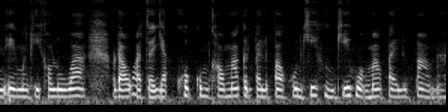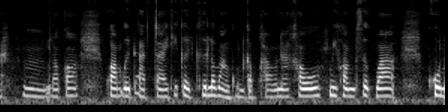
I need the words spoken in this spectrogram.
นเองบางทีเขารู้ว่า เราอาจจะอยากควบคุมเขามากเกินไปหรือเปล่าคุณขี้หึงขี้ห่วงมากไปหรือเปล่านะ อืม แล้วก็ความอึดอัดใจที่เกิดขึ้นระหว่างคุณกับเขานะเขามีความรู้สึกว่า คุณ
